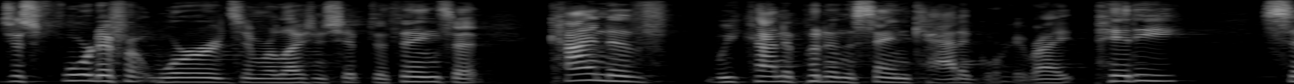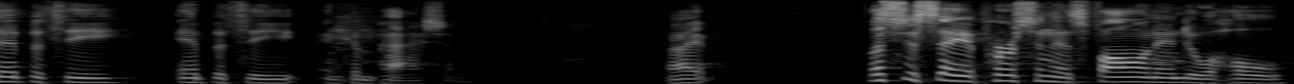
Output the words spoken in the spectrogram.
just four different words in relationship to things that kind of we kind of put in the same category, right? Pity, sympathy, empathy, and compassion. Right? Let's just say a person has fallen into a hole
